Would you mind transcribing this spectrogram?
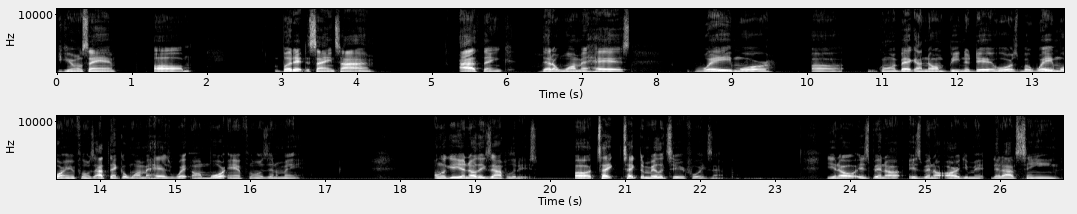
You get what I'm saying? Um, but at the same time, I think that a woman has way more uh going back i know i'm beating a dead horse but way more influence. I think a woman has way um, more influence than a man. I'm gonna give you another example of this. Uh take take the military for example. You know it's been a it's been an argument that i've seen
